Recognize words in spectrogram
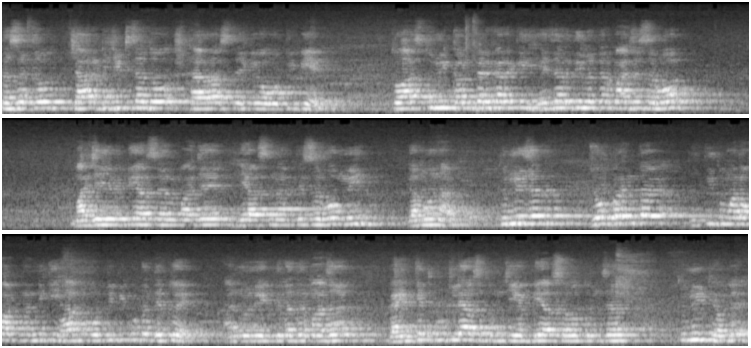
तसं जो चार डिजिटचा जो स्टार असतो किंवा ओ टी पी आहे तो आज तुम्ही कंपेअर करा की हे जर दिलं तर माझे सर्व माझे एफ डी असेल माझे हे असणार ते सर्व मी गमवणार. तुम्ही जर जोपर्यंत ती तुम्हाला वाटणार नाही की हा ओ टी पी कुठं देतोय. अननोन व्यक्तीला तर माझं बँकेत कुठले असो तुमची एफ डी असो तुमचं तुम्ही ठेवले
